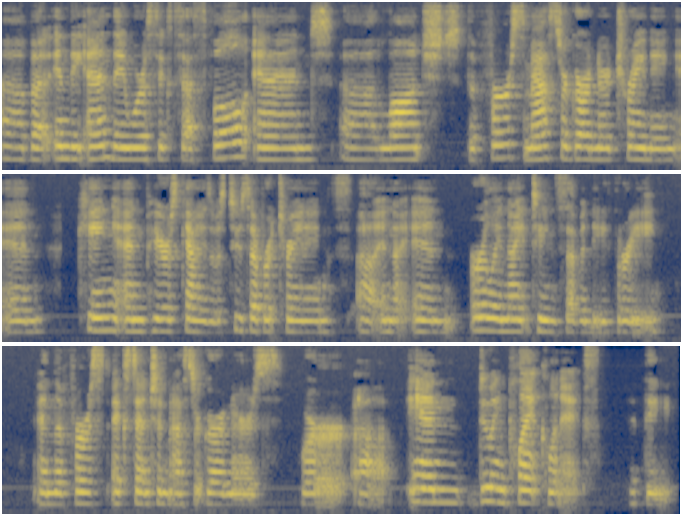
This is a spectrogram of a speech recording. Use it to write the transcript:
Uh, but in the end, they were successful and uh, launched the first Master Gardener training in King and Pierce counties. It was two separate trainings uh, in, in early 1973. And the first Extension Master Gardeners were uh, in doing plant clinics at the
